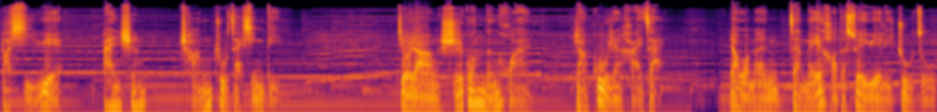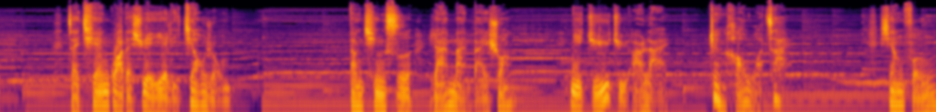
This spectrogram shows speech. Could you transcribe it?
把喜悦、安生常驻在心底。就让时光能缓，让故人还在，让我们在美好的岁月里驻足，在牵挂的血液里交融。当青丝染满白霜，你踽踽而来，正好我在。相逢，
